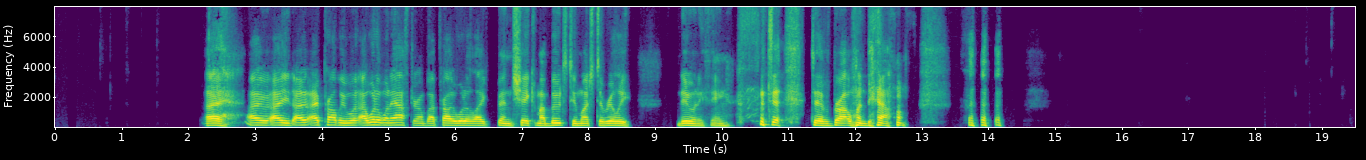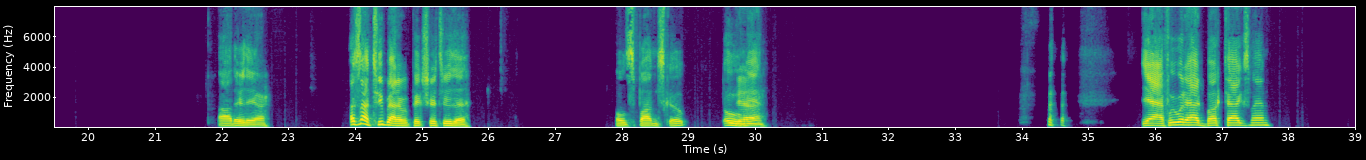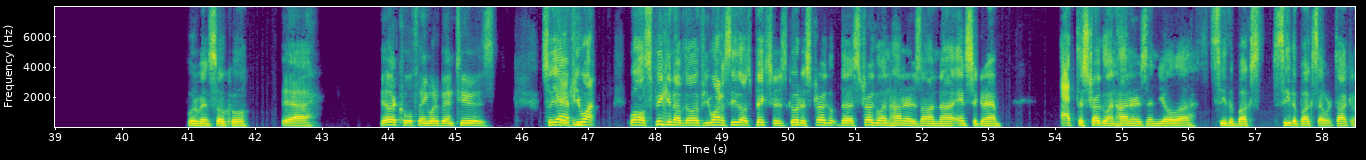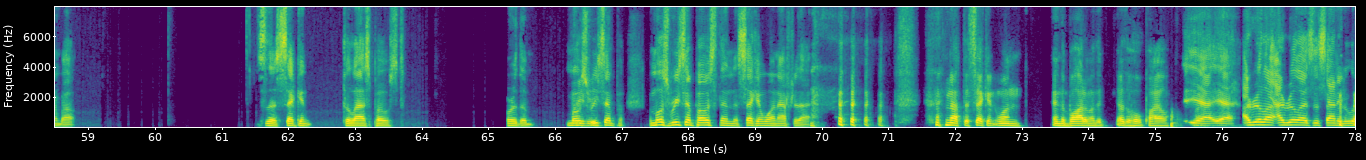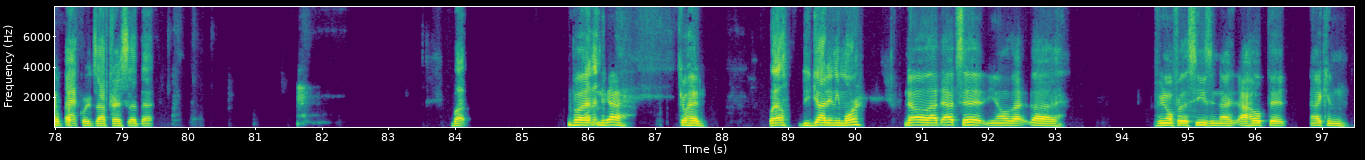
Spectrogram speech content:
I I I I probably would I would have went after them, but I probably would have like been shaking my boots too much to really do anything to to have brought one down. Ah, there they are. That's not too bad of a picture through the old spotting scope. Oh yeah. man. yeah, if we would have had buck tags, man, would have been so cool. Yeah. The other cool thing would have been too is so yeah, taking, if you want well, speaking of though, if you want to see those pictures, go to struggle the struggling hunters on uh, Instagram at the struggling hunters, and you'll uh, see the bucks. See the bucks that we're talking about. It's the second to last post, or the most Previous. recent, the most recent post, then the second one after that. Not the second one in the bottom of the of the whole pile. Yeah, yeah. I realize I realized this sounded a little backwards after I said that. But but yeah. Go ahead. Well, you got any more? No, that that's it. You know, that uh you know, for the season, I, I hope that I can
